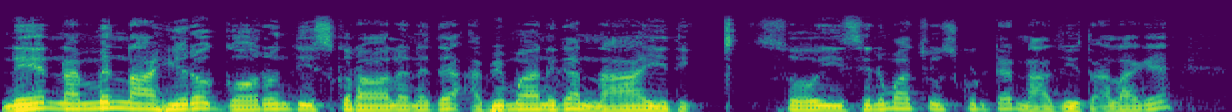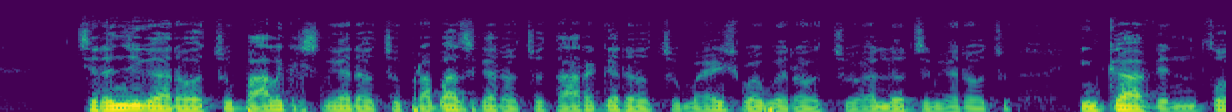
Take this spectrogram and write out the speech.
నేను నమ్మిన నా హీరో గౌరవం తీసుకురావాలనేది అభిమానిగా నా ఇది. సో ఈ సినిమా చూసుకుంటే నా జీవితం. అలాగే చిరంజీవి గారు అవచ్చు బాలకృష్ణ గారు అవచ్చు ప్రభాస్ గారు అవచ్చు తారక్ గారు అవచ్చు మహేష్ బాబు గారు అవచ్చు అల్లు అర్జున్ గారు అవచ్చు ఇంకా ఎంతో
